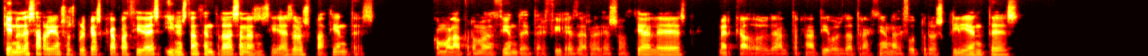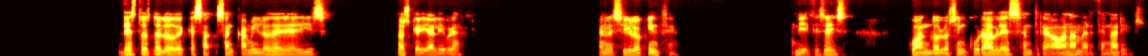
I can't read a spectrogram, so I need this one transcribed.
que no desarrollan sus propias capacidades y no están centradas en las necesidades de los pacientes, como la promoción de perfiles de redes sociales, mercados de alternativos de atracción a futuros clientes. De esto es de lo de que San Camilo de Deis nos quería librar en el siglo XV. 16, cuando los incurables se entregaban a mercenarios.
